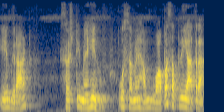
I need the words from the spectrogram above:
ये विराट सृष्टि में ही हूँ, उस समय हम वापस अपनी यात्रा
